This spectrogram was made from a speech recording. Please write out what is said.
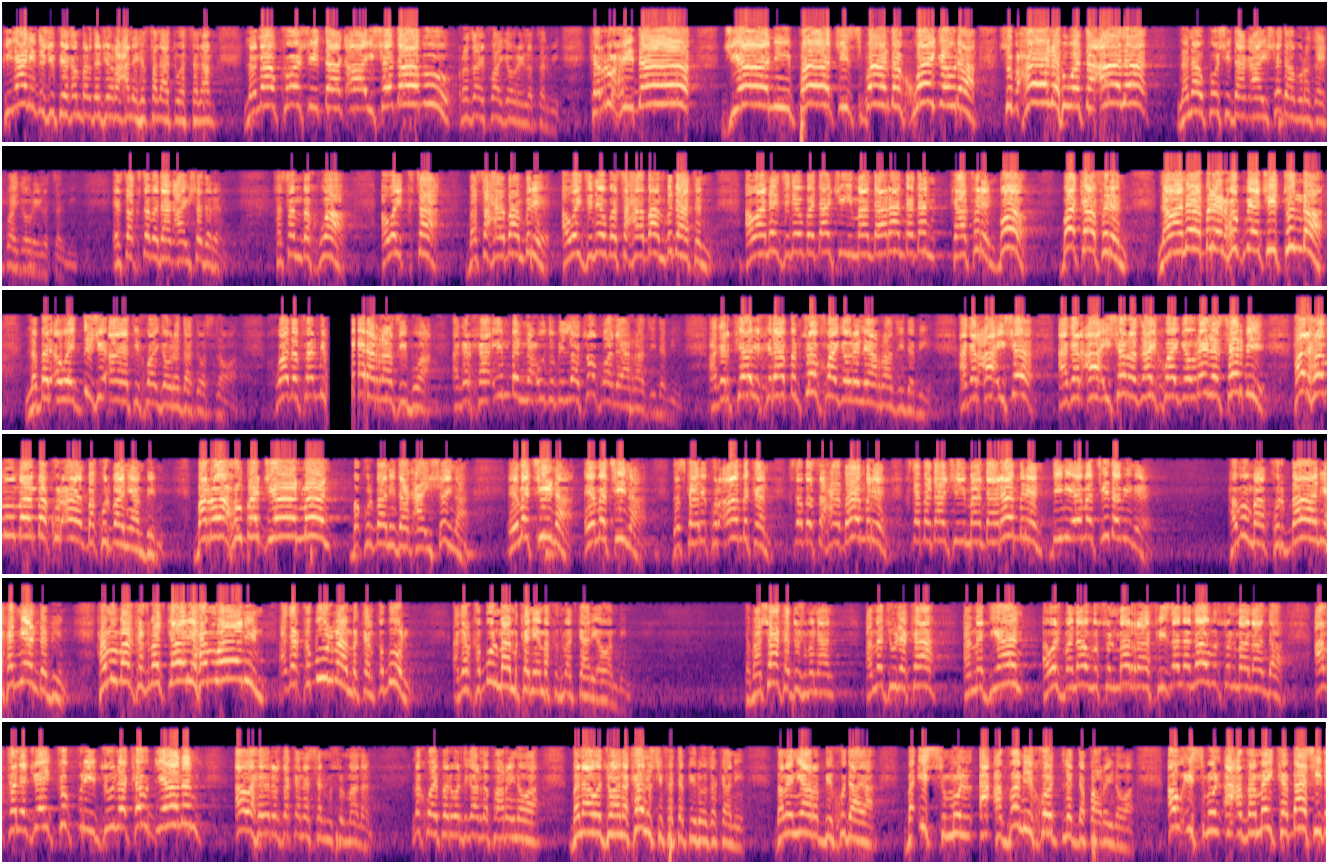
پیلانی دژی پێغەمبەر دەجێڕە عليه الصلاة والسلام. لە ناو کۆشی داک ئایشەدا بوو ڕزای خوای گەورەی لەسەروی کە ڕوحی دا گیانی پاچی سپاردە خوای گەورە سبحانه وتعالى. لە ناو کۆشی داک ئایشەدا بوو ڕزای خوای گەورەی لەسەروی ئێستا قسە بە داک ئایشە دەرێن. قەسەم بەخوا ئەوەی قسە بە سەحابان برێ ئەوەی جنێو بە سەحابان بداتن. ئەوانەی جنێو بەداچی ئیمانداران دەدەن کافرن. بۆ بۆ کافرن. لەوانەیە برێن حکمێکی توندا. لەبەر ئەوەی دژی ئاەتی خی گەورەدا دۆستنەوە خوا دە فەرمی ڕازی بووە. ئەگەر خائیم بن نعوذ بالله چۆن خوا لێیان ڕازی دەبی؟ ئەگەر پیاوی خراپ بن چۆن خی گەورە لێیان ڕازی دەبی؟ ئەگەر عائیشە ئەگەر عائیشە ڕزای خی گەورەی لەسەربی هەر هەمومان بە قورآن بە قوربانیان بین. بەڕۆح و بە گیانمان بە قوربانی داگ عائیشەینا ئێمە چینە ئێمە چینە دەستکاری قورآن بکەن. قسە بە سەحابان برێن. قسە بە داچی ئیمانداران برێن. دینی ئێمە چی دەبینێ هەمومان قوربانی هەمیان دەبین هەمومان خزمەتکاری هەموانین ئەگەر قبولمان بکەن قبول ئەگەر قبولمان بکەن ئێمە خزمەتکاری ئەوان بین. تەماشاکە دوژمنان ئەمە جوولەکە ئەمە دیان ئەوەش بە ناو مسلمان ڕافیزە لە ناو مسلماناندا ئەڵقە لە گوێی کوفری جوولەکە و دیانن ئەوە هێرش دەکەنە سەر مسلمانان. لەخوای پەروەردگار دەپارڕینەوە بەناوە جوانەکان و سیفەتە پیرۆزەکانی دەڵێن یا ڕبی خوددایە بە ئیسم الأعظمی خۆت لە دەپارڕینەوە ئەو ئیسم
